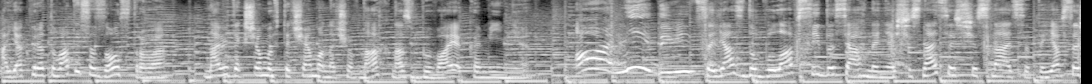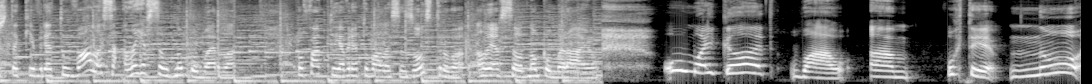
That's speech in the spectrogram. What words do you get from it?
а як врятуватися з острова? Навіть якщо ми втечемо на човнах, нас вбиває каміння. А, ні, дивіться, я здобула всі досягнення 16 з 16. Я все ж таки врятувалася, але я все одно померла. По факту я врятувалася з острова, але я все одно помираю. Май гад! Вау! Ам, ух ти! Ну.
